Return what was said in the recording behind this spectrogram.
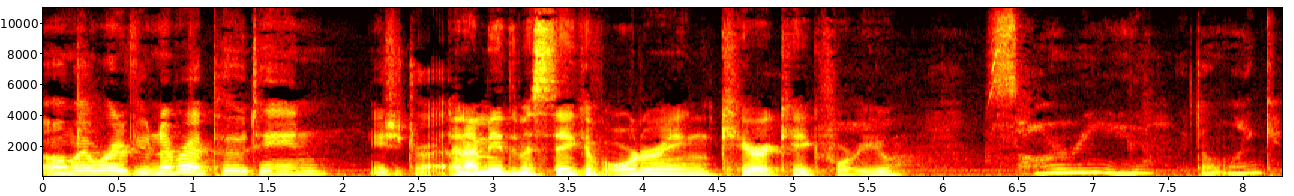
oh my word! If you've never had poutine, you should try it. and I made the mistake of ordering carrot cake for you. Sorry, I don't like.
